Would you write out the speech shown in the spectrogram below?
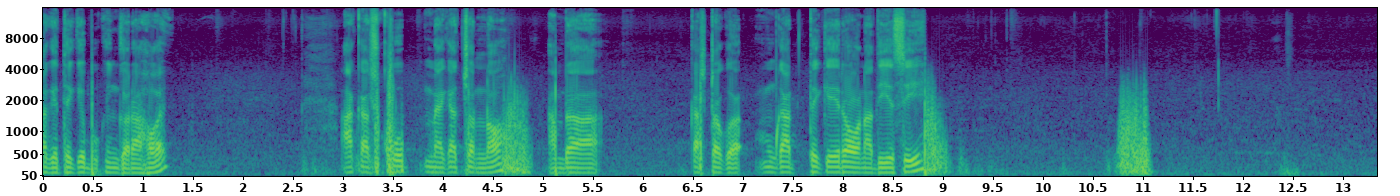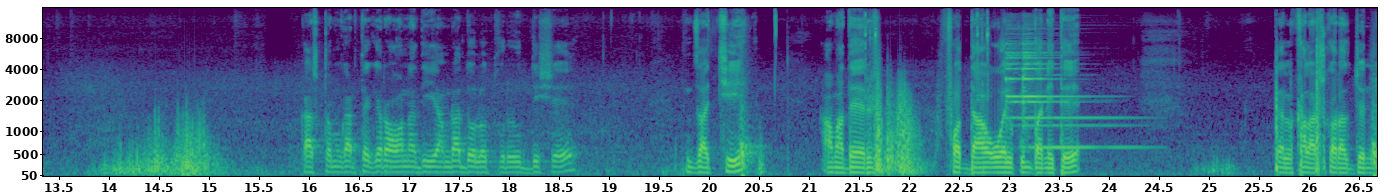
আগে থেকে বুকিং করা হয়। আকাশ খুব মেঘাচ্ছন্ন, আমরা কাস্টঘাট থেকে রওনা দিয়েছি। কাস্টম ঘাট থেকে রওনা দিয়ে আমরা দৌলতপুরের উদ্দেশ্যে যাচ্ছি আমাদের ফদ্দা ওয়েল কোম্পানিতে তেল খালাস করার জন্য।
